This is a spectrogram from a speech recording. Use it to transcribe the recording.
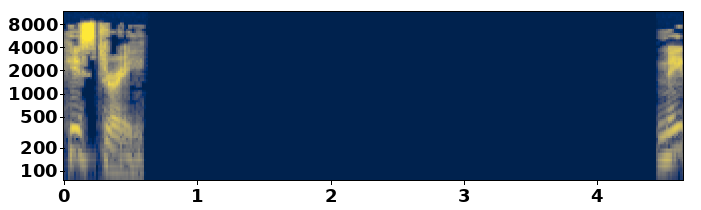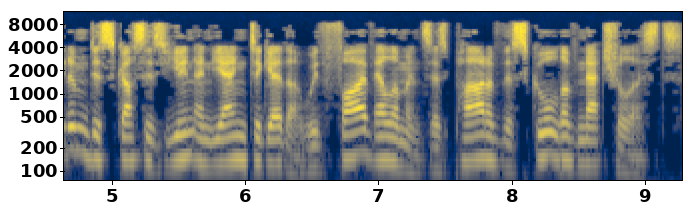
History Needham discusses yin and yang together with five elements as part of the school of naturalists.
